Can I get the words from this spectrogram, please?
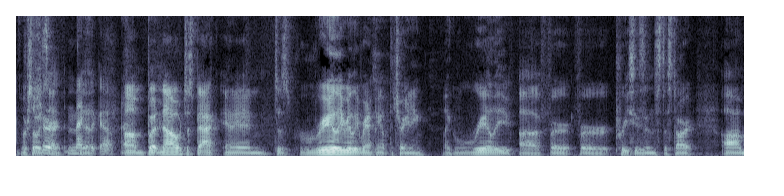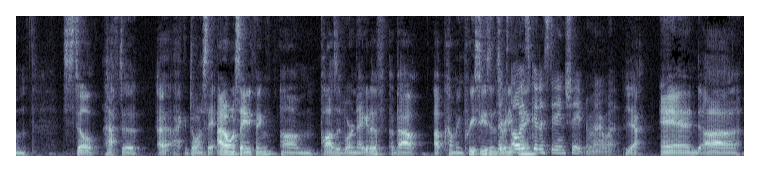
or so he sure, said. Mexico. Yeah. Um, but now just back and just really, really ramping up the training, like really uh, for for preseasons to start. Um, still have to. I, I don't want to say. I don't want to say anything um, positive or negative about upcoming preseasons or It's anything. always gonna stay in shape no matter what. Yeah. And uh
